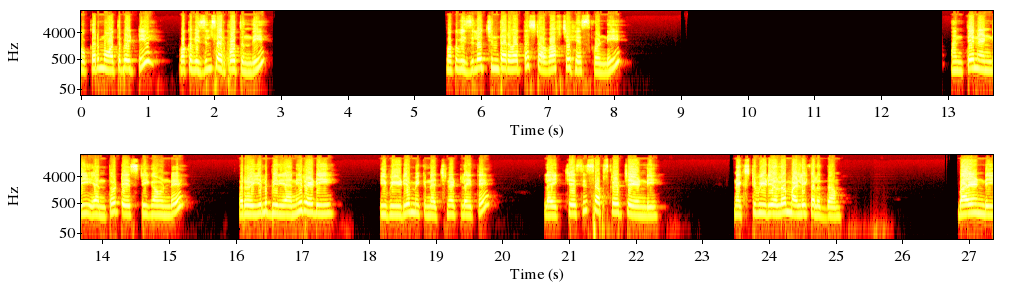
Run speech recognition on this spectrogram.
కుక్కర్ మూత పెట్టి ఒక విజిల్ సరిపోతుంది. ఒక విజిల్ వచ్చిన తర్వాత స్టవ్ ఆఫ్ చేసేసుకోండి. అంతేనండి ఎంతో టేస్టీగా ఉండే రొయ్యల బిర్యానీ రెడీ. ఈ వీడియో మీకు నచ్చినట్లయితే లైక్ చేసి సబ్స్క్రైబ్ చేయండి. నెక్స్ట్ వీడియోలో మళ్ళీ కలుద్దాం. బాయ్ అండి.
